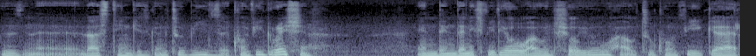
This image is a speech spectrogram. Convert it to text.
the last thing is going to be the configuration and in the next video I will show you how to configure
